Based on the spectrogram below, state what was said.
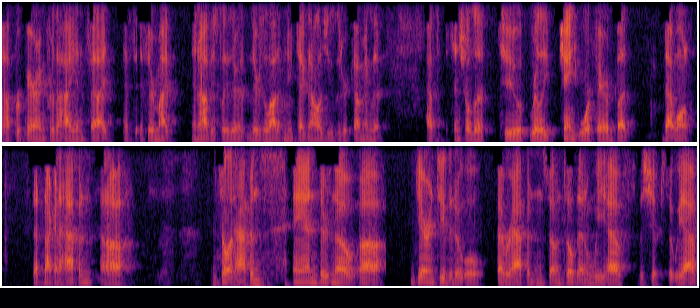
uh, preparing for the high-end fight if, if there might. And obviously there, there's a lot of new technologies that are coming that have the potential to, to really change warfare, but that won't that's not going to happen uh, until it happens, and there's no uh, guarantee that it will ever happen. And so until then, we have the ships that we have,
